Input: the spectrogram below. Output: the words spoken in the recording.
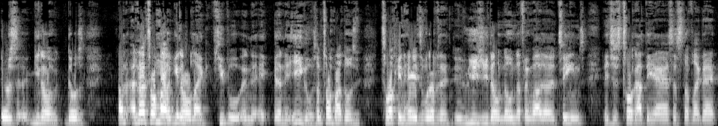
There was you know those. I'm, I'm not talking about you know like people in the in the Eagles. I'm talking about those talking heads, whatever. That usually don't know nothing about other teams. They just talk out the ass and stuff like that.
